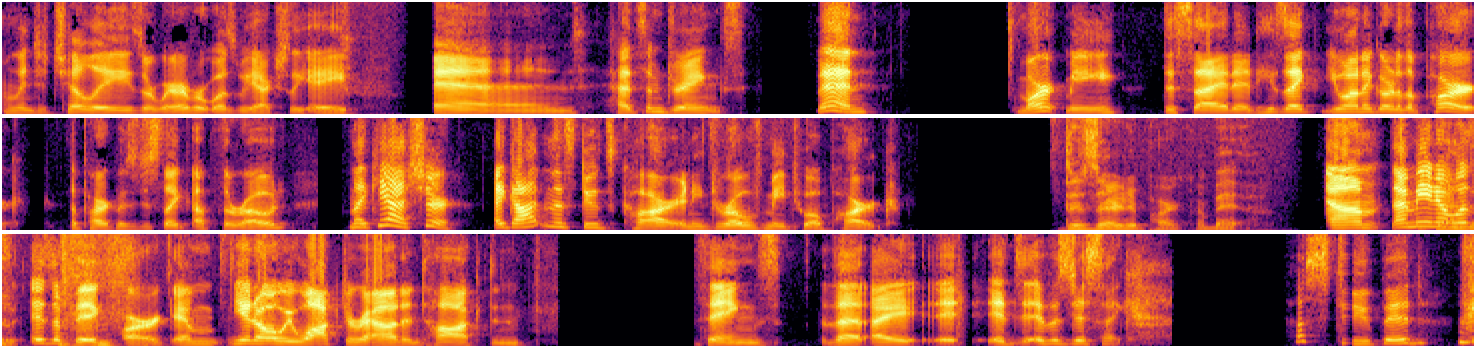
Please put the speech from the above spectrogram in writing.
i went to chili's or wherever it was we actually ate and had some drinks. Then smart me decided he's like you want to go to the park? The park was just like up the road. I'm like yeah sure. I got in this dude's car and he drove me to a park. Deserted park. I bet. um, I mean, it was it's a big park, and you know, we walked around and talked and things that I it it, it was just like how stupid.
